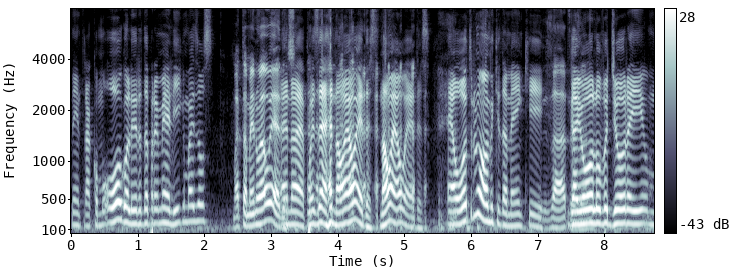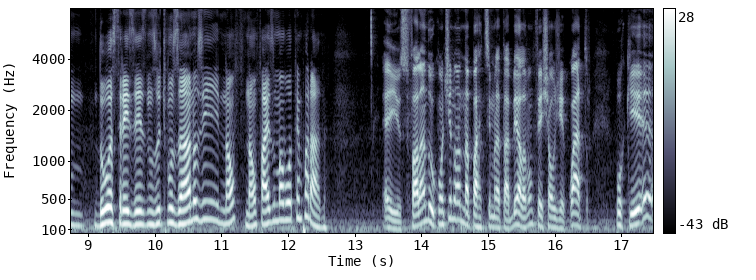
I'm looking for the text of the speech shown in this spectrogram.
entrar como o goleiro da Premier League, mas eu. Mas também não é o É, Ederson. não é, pois é, não é o Ederson. Não é o Ederson. É outro nome que também que Exato. ganhou a exato. luva de ouro aí duas, três vezes nos últimos anos e não, não faz uma boa temporada. É isso. Falando, continuando na parte de cima da tabela, vamos fechar o G4, porque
